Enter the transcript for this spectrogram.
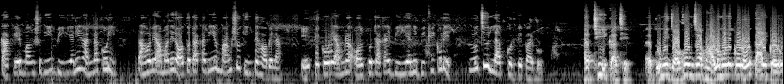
কাকের মাংস দিয়ে বিরিয়ানি রান্না করি তাহলে আমাদের অত টাকা দিয়ে মাংস কিনতে হবে না। এতে করে আমরা অল্প টাকায় বিরিয়ানি বিক্রি করে প্রচুর লাভ করতে পারব। হ্যাঁ ঠিক আছে। তুমি যখন যা ভালো মনে করো তাই করো।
